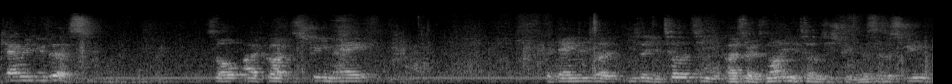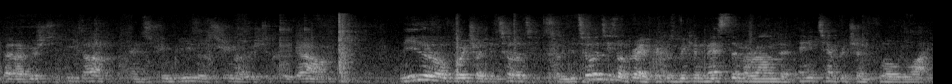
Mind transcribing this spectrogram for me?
Can we do this? So I've got stream A. Again, these are, these are utility, uh, sorry, it's not a utility stream. This is a stream that I wish to heat up, and stream B is a stream I wish to cool down. Neither of which are utilities. So utilities are great because we can mess them around at any temperature and flow we like.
